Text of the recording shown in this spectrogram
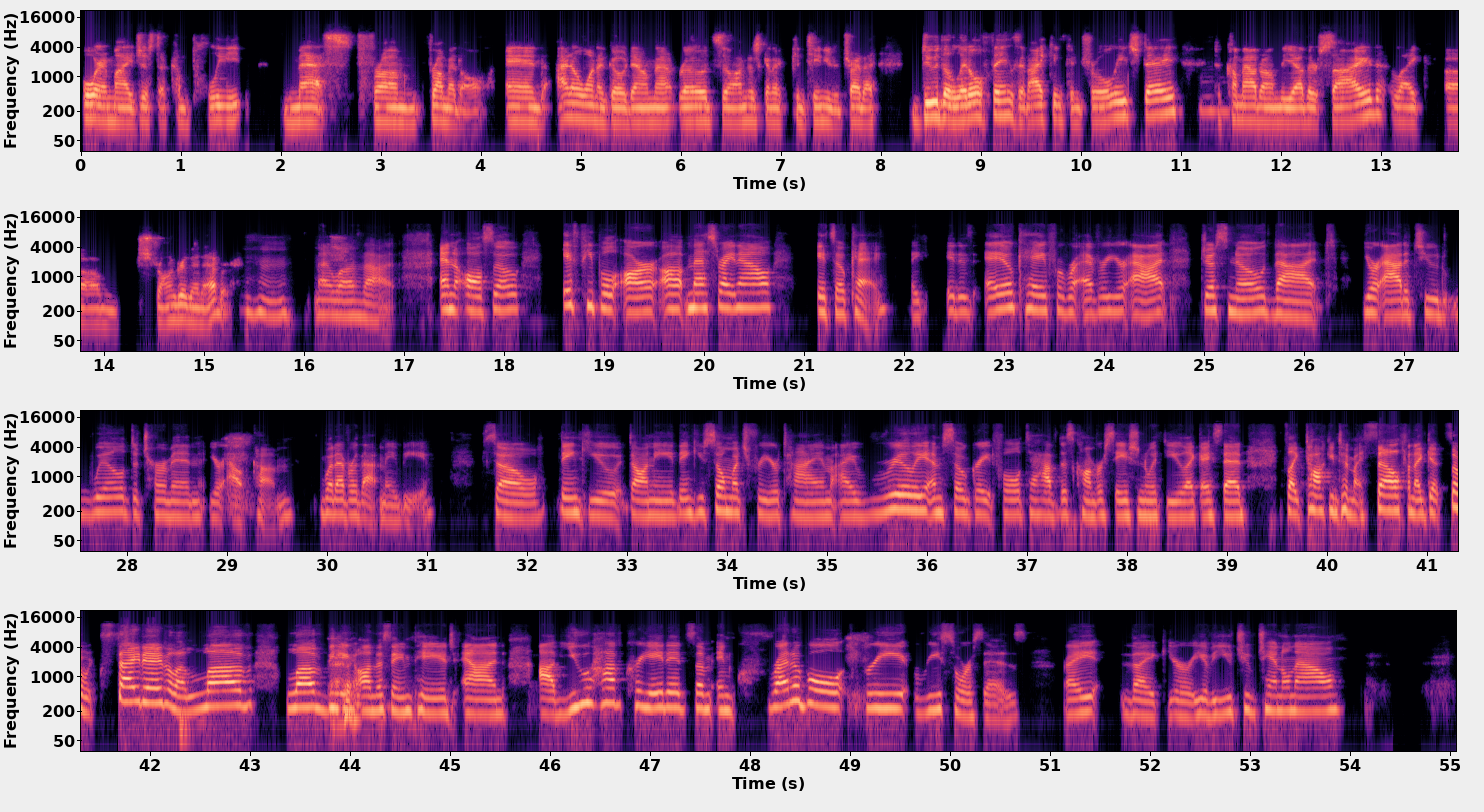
Or am I just a complete mess from from it all and i don't want to go down that road so i'm just going to continue to try to do the little things that I can control each day mm-hmm. to come out on the other side like um, stronger than ever. Mm-hmm. I love that. And also, if people are a mess right now, it's okay. Like it is a okay for wherever you're at. Just know that your attitude will determine your outcome, whatever that may be. So, thank you, Donnie. Thank you so much for your time. I really am so grateful to have this conversation with you. Like I said, it's like talking to myself, and I get so excited. And I love, love being on the same page. And uh, you have created some incredible free resources, right? Like you're, you have a YouTube channel now.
